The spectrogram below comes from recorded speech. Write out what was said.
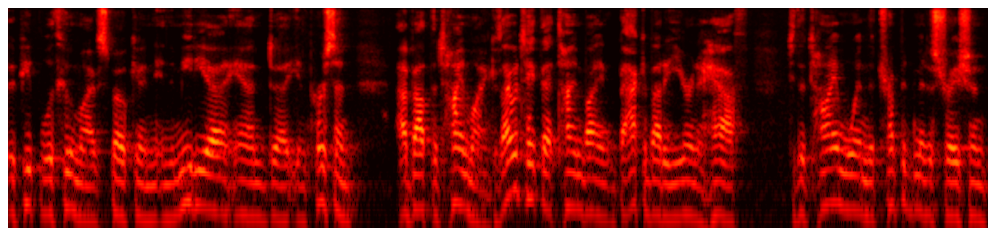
the people with whom I've spoken in the media and uh, in person about the timeline, because I would take that timeline back about a year and a half to the time when the Trump administration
